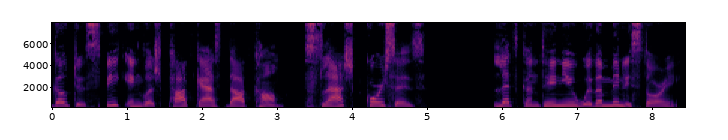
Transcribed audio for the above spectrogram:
go to speakenglishpodcast.com slash courses. Let's continue with a mini story.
